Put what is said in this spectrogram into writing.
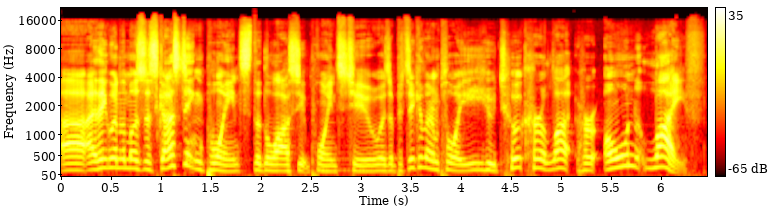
Uh, I think one of the most disgusting points that the lawsuit points to was a particular employee who took her her own life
